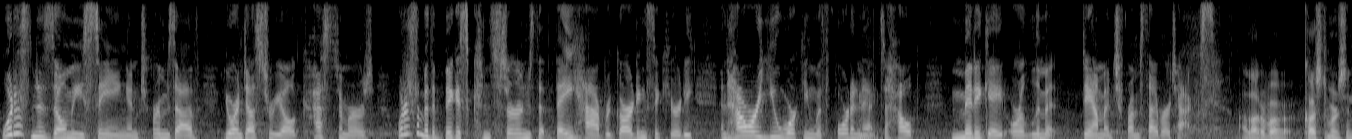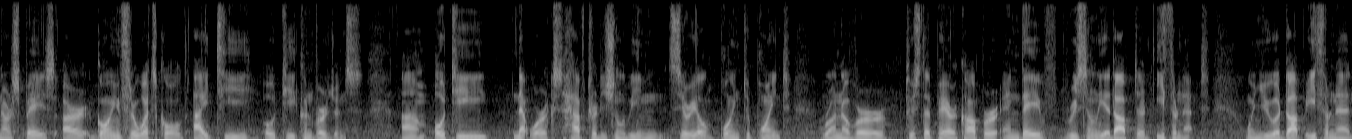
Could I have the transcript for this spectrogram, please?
What is Nozomi seeing in terms of your industrial customers? What are some of the biggest concerns that they have regarding security, and how are you working with Fortinet mm -hmm. to help mitigate or limit damage from cyber attacks? A lot of our customers in our space are going through what's called IT-OT convergence. Um, OT networks have traditionally been serial, point to point, run over twisted pair copper, and they've recently adopted Ethernet. When you adopt Ethernet,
